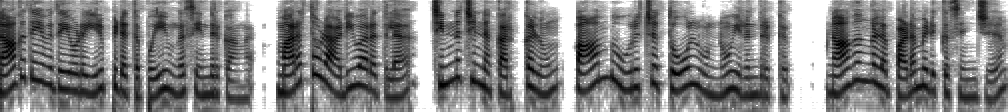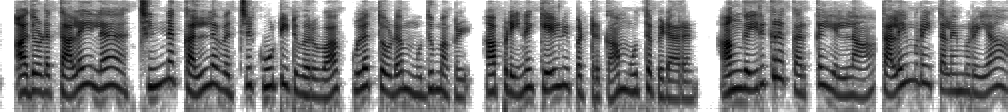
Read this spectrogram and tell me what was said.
நாகதேவதையோட இருப்பிடத்தை போய் இவங்க சேர்ந்திருக்காங்க. மரத்தோட அடிவாரத்துல சின்ன சின்ன கற்களும் பாம்பு உரிச்ச தோல் ஒன்றும் இருந்திருக்கு. நாகங்களை படம் எடுக்க செஞ்சு அதோட தலையில சின்ன கல்ல வச்சு கூட்டிட்டு வருவா குலத்தோட முதுமகள் அப்படின்னு கேள்விப்பட்டிருக்கான் மூத்த பிடாரன் அங்க இருக்கிற கற்கள் எல்லாம் தலைமுறை தலைமுறையா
